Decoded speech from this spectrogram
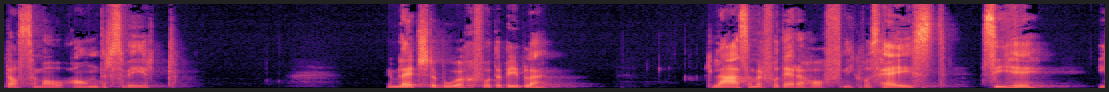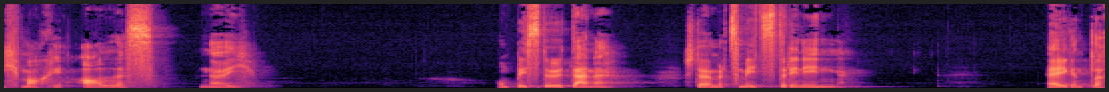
dass es mal anders wird. Im letzten Buch der Bibel lesen wir von dieser Hoffnung, was heißt, siehe, ich mache alles neu. Und bis dort stehen wir mit drin. Eigentlich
